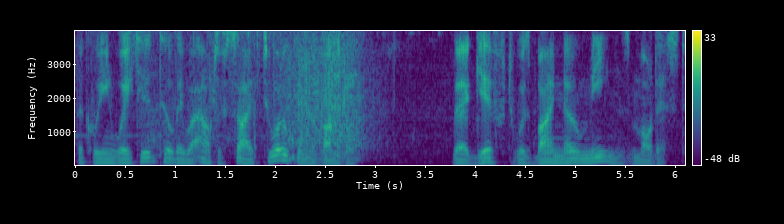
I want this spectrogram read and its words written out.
The queen waited till they were out of sight to open the bundle. Their gift was by no means modest.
